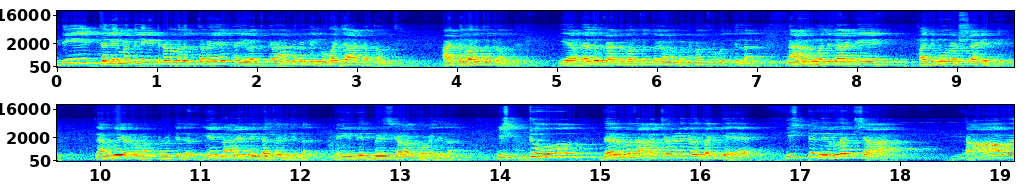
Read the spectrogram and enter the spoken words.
ಇಡೀ ತಲೆ ಮಗ್ಳಿಗೆ ಇಟ್ಕೊಂಡು ಮಲಗ್ತಾರೆ ಐವತ್ತು ಗ್ರಾಮ್ ಇರೋ ಲಿಂಗ ವಜಾ ಹಾಕತ್ತಂತೆ, ಅಡ್ಡ ಬರ್ತದಂತೆ ಯಾವ್ದಾದ್ರು ಅಡ್ಡ ಬರ್ತೈತೋ ಏನೋ ನನಗಂತೂ ಗೊತ್ತಿಲ್ಲ. ನಾನು ಮೊದಲಾಗಿ ಹದಿಮೂರು ವರ್ಷ ಆಗೈತೆ ನನಗೂ ಎರಡು ಮಕ್ಕಳು ಹುಟ್ಟಿದ್ದಾರೆ ಏನು, ನಾನೇನು ಲಿಂಗ ತೆಗೆದಿಲ್ಲ. ನೀನು ಬಿಡಿಸಿ ಹೇಳಕ್ಕೆ ಹೋಗೋದಿಲ್ಲ. ಇಷ್ಟು ಧರ್ಮದ ಆಚರಣೆಗಳ ಬಗ್ಗೆ ಇಷ್ಟು ನಿರ್ಲಕ್ಷ್ಯ ಯಾವ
